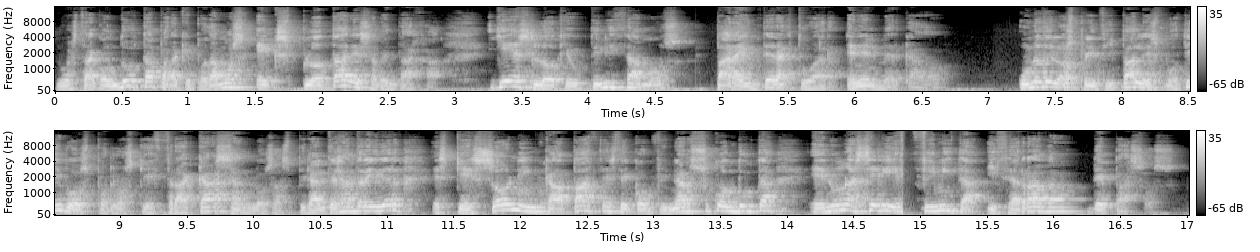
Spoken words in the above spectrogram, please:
nuestra conducta para que podamos explotar esa ventaja. Y es lo que utilizamos para interactuar en el mercado. Uno de los principales motivos por los que fracasan los aspirantes a trader es que son incapaces de confinar su conducta en una serie finita y cerrada de pasos.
